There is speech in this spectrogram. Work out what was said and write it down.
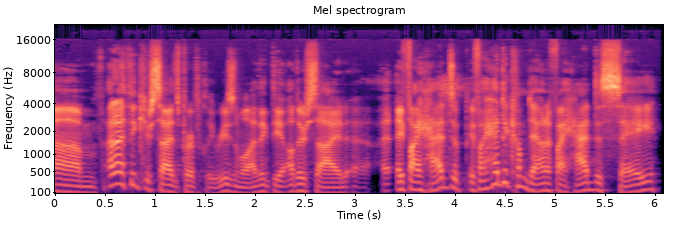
um, and I think your side's perfectly reasonable. I think the other side, uh, if I had to, if I had to come down, if I had to say,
